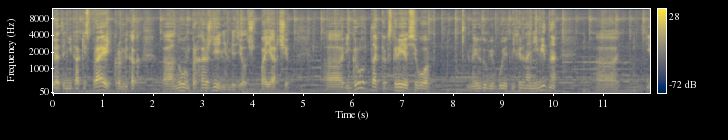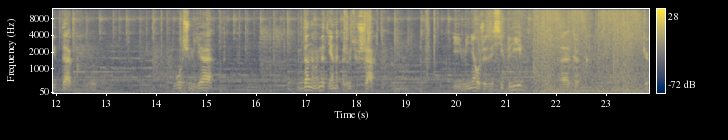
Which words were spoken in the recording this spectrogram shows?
это никак исправить, кроме как э, новым прохождением я сделал чуть поярче игру, так как, скорее всего, на ютубе будет ни хрена не видно. Э, итак, в общем, я в данный момент я нахожусь в шахте. И меня уже засекли, э, как, как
